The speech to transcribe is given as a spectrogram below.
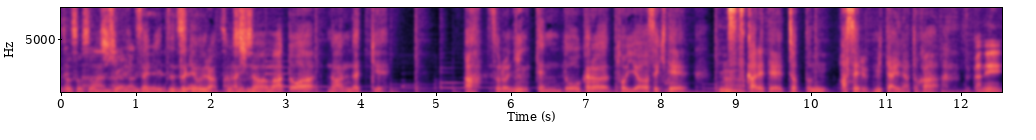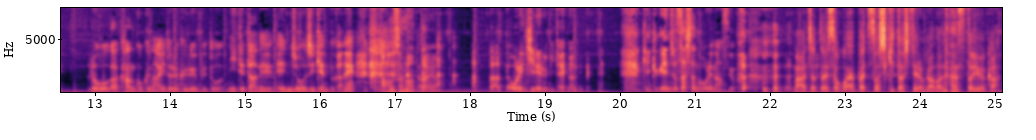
そうそうそう、あ事業なんで。さっき言った時裏話そうそうな。まあ、あとは、なんだっけ？あ、その、任天堂から問い合わせ来て、うんつつかれて、ちょっとうん。焦るみたいなとか。とかね。ロゴが韓国のアイドルグループと似てたで炎上事件とかね。あ、そうなったんや。あったあった。俺切れるみたいなね。結局炎上させたの俺なんですよ。まあちょっとねそこはやっぱり組織としてのガバナンスというか、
